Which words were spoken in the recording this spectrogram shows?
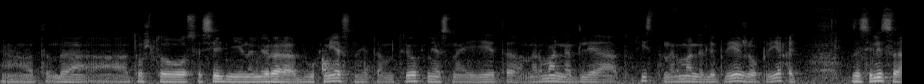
Вот, да. А то, что соседние номера двухместные, там трехместные, и это нормально для туриста, нормально для приезжего приехать, заселиться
